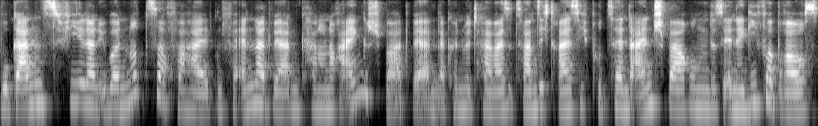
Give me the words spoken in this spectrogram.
wo ganz viel dann über Nutzerverhalten verändert werden kann und auch eingespart werden. Da können wir teilweise 20, 30 Prozent Einsparungen des Energieverbrauchs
